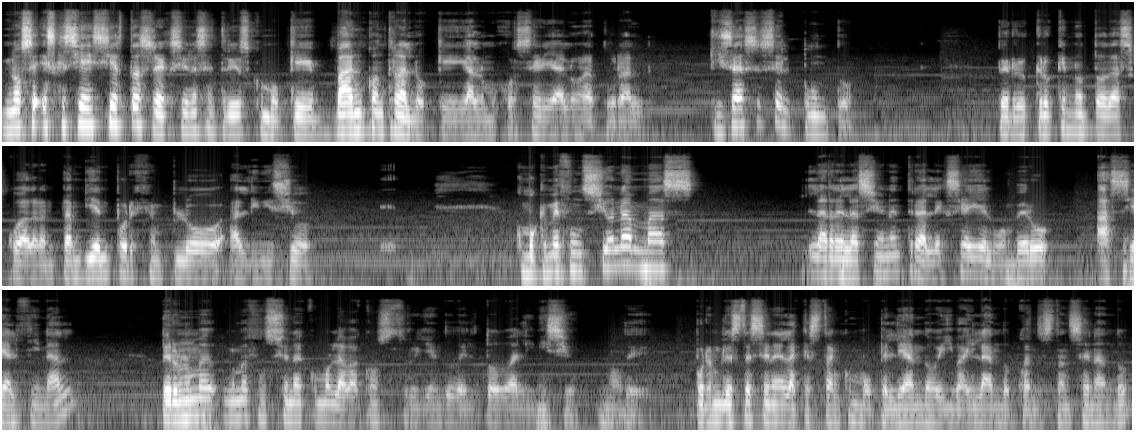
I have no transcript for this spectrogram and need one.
no sé, es que sí hay ciertas reacciones entre ellos como que van contra lo que a lo mejor sería lo natural. Quizás ese es el punto, pero creo que no todas cuadran. También, por ejemplo, al inicio, eh, como que me funciona más la relación entre Alexia y el bombero hacia el final, pero no me, funciona cómo la va construyendo del todo al inicio, ¿no? De, por ejemplo, esta escena en la que están como peleando y bailando cuando están cenando.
